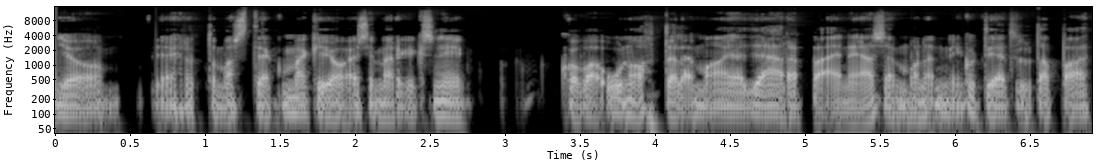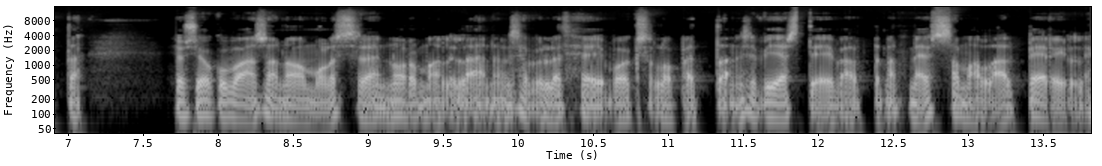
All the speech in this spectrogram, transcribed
Joo, ehdottomasti. Ja kun mäkin olen esimerkiksi niin kova unohtelemaan ja jääräpäinen ja semmoinen niin kuin tietyllä tapaa, että jos joku vaan sanoo mulle sen normaalilla äänellä sävyllä, että hei, voiko se lopettaa, niin se viesti ei välttämättä mene samalla lailla perille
